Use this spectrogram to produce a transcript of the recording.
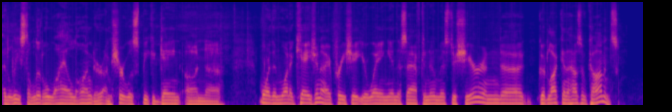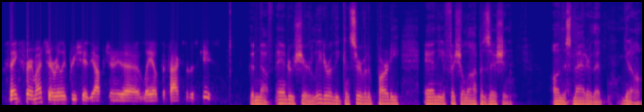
at least a little while longer. I'm sure we'll speak again on uh, more than one occasion. I appreciate your weighing in this afternoon, Mr. Scheer, and uh, good luck in the House of Commons. Thanks very much. I really appreciate the opportunity to lay out the facts of this case. Good enough. Andrew Scheer, leader of the Conservative Party and the official opposition on this matter that, you know,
